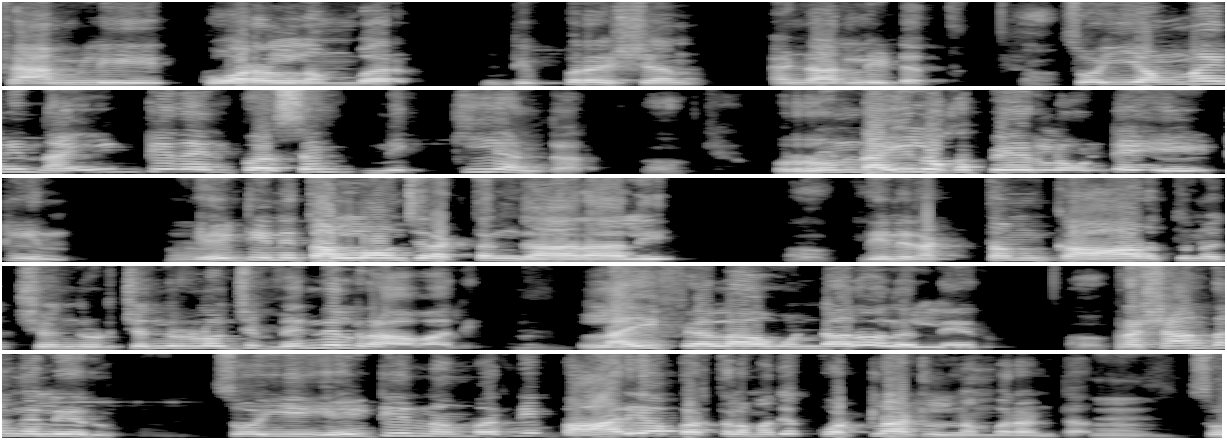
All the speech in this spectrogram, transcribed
ఫ్యామిలీ కోరల్ number depression and early death. So ఈ అమ్మాయిని నైన్టీ నైన్ పర్సెంట్ నిక్కీ అంటారు. రెండు ఐలు ఒక పేరులో ఉంటే ఎయిటీన్. ఎయిటీన్ తల్లోంచి రక్తం గారాలి. ఓకే. దీని రక్తం కారుతున్న చంద్రుడు. చంద్రుడిలోంచి వెన్నెలు రావాలి. లైఫ్ ఎలా ఉండాలో అలా లేదు. ప్రశాంతంగా లేదు. సో ఈ ఎయిటీన్ నంబర్ని భార్యాభర్తల మధ్య కొట్లాటల నంబర్ అంటారు సో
